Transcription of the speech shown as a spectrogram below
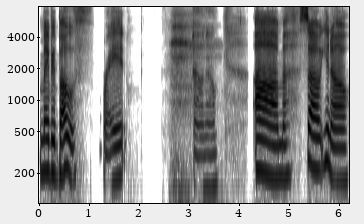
maybe both, right? I don't know. Um, so, you know,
